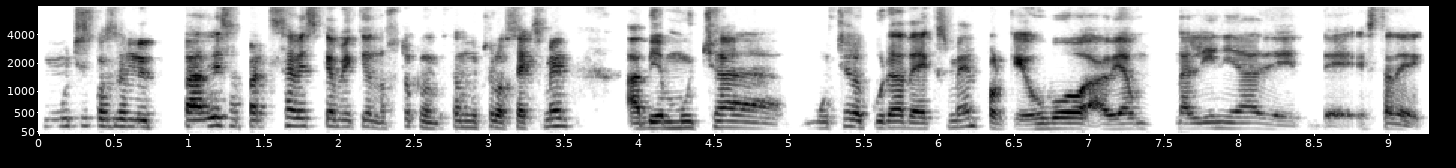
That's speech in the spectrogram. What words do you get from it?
Muchas cosas muy padres. Aparte, sabes que a mí que nosotros que nos gustan mucho los X-Men, había mucha, mucha locura de X-Men porque hubo, había una línea de, de esta de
